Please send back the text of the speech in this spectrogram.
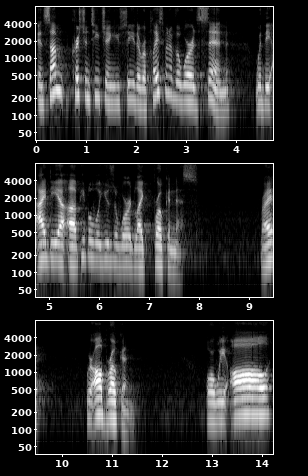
in some Christian teaching, you see the replacement of the word sin with the idea of people will use a word like brokenness. Right? We're all broken. Or we all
